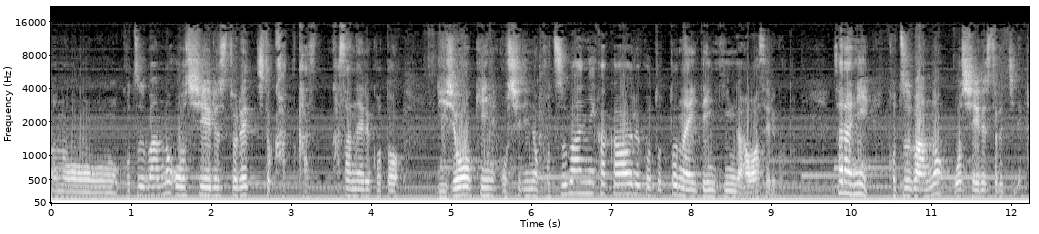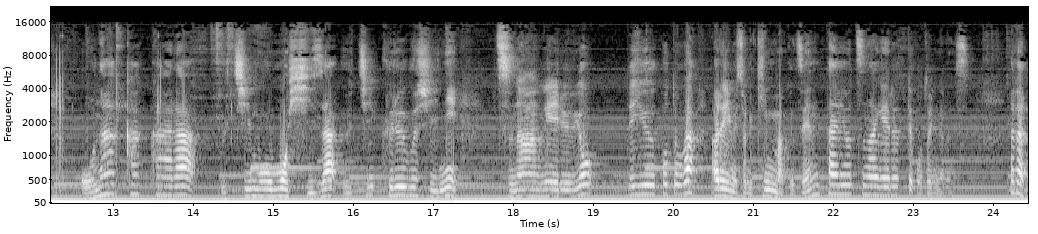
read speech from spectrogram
のー、骨盤の教えるストレッチと重ねること梨状筋お尻の骨盤に関わることと内転筋が合わせること。さらに骨盤の教えるストレッチでお腹から内もも膝内くるぶしにつなげるよっていうことがある意味その筋膜全体をつなげるってことになるんです。だから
